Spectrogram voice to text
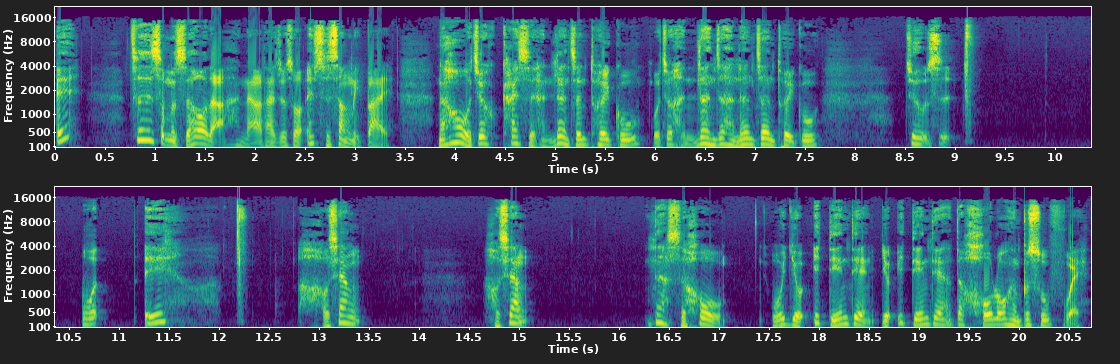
哎，这是什么时候的？”然后他就说：“哎，是上礼拜。”然后我就开始很认真推估，我就很认真、很认真推估，就是我哎，好像好像那时候我有一点点、有一点点的喉咙很不舒服，哎。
